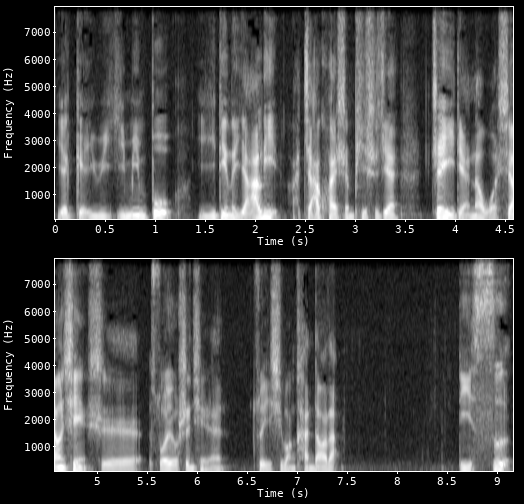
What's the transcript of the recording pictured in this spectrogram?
也给予移民部一定的压力啊，加快审批时间。这一点呢，我相信是所有申请人最希望看到的。第四，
